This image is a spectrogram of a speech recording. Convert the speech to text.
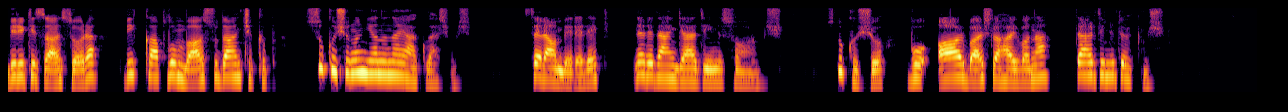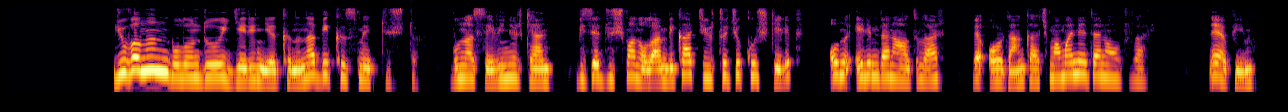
Bir iki saat sonra bir kaplumbağa sudan çıkıp su kuşunun yanına yaklaşmış. Selam vererek nereden geldiğini sormuş. Su kuşu bu ağır başlı hayvana derdini dökmüş. Yuvamın bulunduğu yerin yakınına bir kısmet düştü. Buna sevinirken bize düşman olan birkaç yırtıcı kuş gelip onu elimden aldılar ve oradan kaçmama neden oldular. Ne yapayım?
